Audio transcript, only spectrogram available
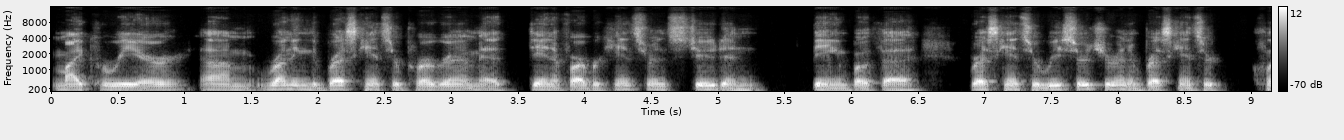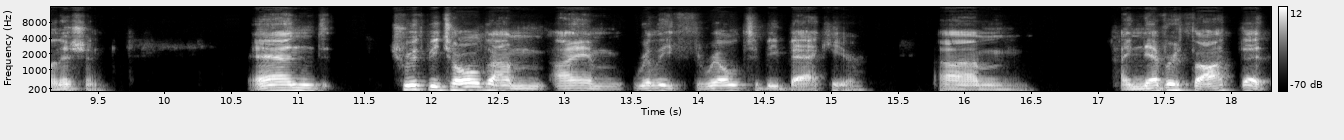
my career um, running the breast cancer program at Dana Farber Cancer Institute and being both a breast cancer researcher and a breast cancer clinician. And truth be told, um, I am really thrilled to be back here. Um, I never thought that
